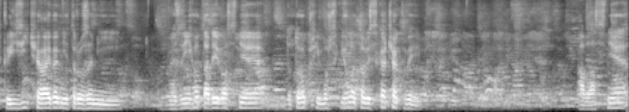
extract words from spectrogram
Sklízí čaj ve vnitrozemí, vozí ho tady vlastně do toho přímořského letoviska Čakvy a vlastně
